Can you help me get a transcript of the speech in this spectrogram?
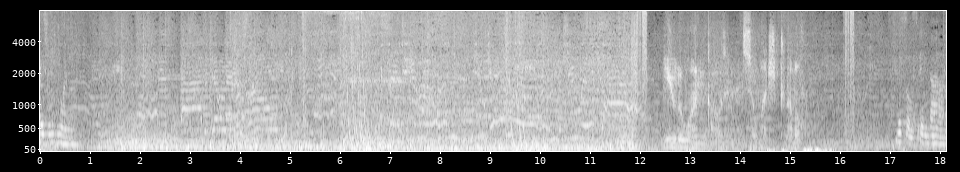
husband's warning. You the one causing so much trouble? Missiles inbound.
